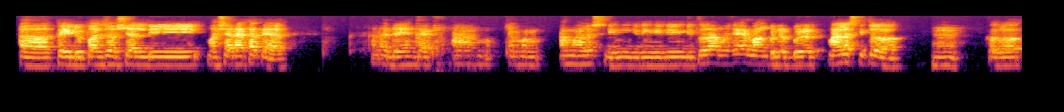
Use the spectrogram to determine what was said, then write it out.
eh, kehidupan sosial di masyarakat ya kan ada yang kayak ah emang ah, males gini gini gini gitulah maksudnya emang bener-bener males gitu loh Hmm. kalau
